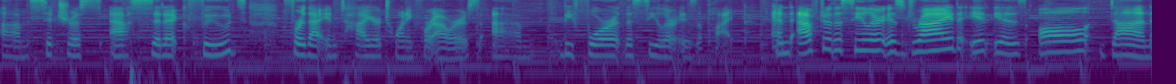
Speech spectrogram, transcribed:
um, citrus acidic foods, for that entire 24 hours um, before the sealer is applied. And after the sealer is dried, it is all done.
